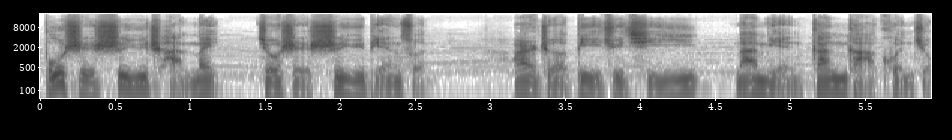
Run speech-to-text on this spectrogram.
不是失于谄媚就是失于贬损，二者必居其一，难免尴尬困窘。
